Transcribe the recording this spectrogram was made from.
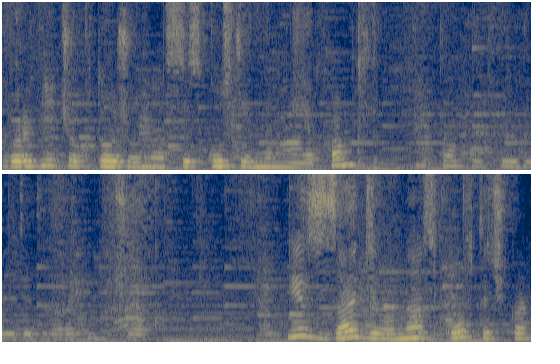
Воротничок тоже у нас с искусственным мехом так вот выглядит воротничок. И сзади у нас кофточка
